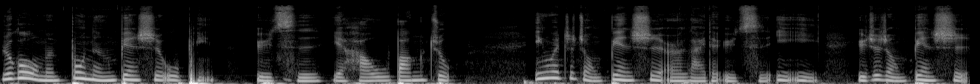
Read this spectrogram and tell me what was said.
如果我们不能辨识物品，语词也毫无帮助，因为这种辨识而来的语词意义与这种辨识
